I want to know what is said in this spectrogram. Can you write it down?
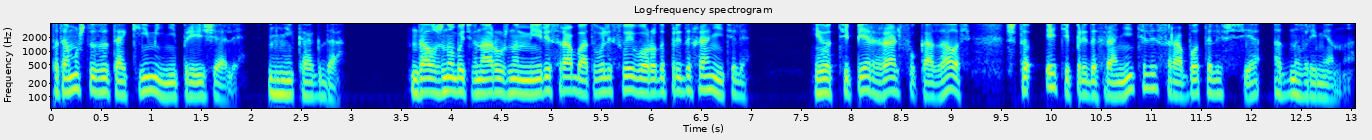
потому что за такими не приезжали. Никогда. Должно быть, в наружном мире срабатывали своего рода предохранители. И вот теперь Ральфу казалось, что эти предохранители сработали все одновременно.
